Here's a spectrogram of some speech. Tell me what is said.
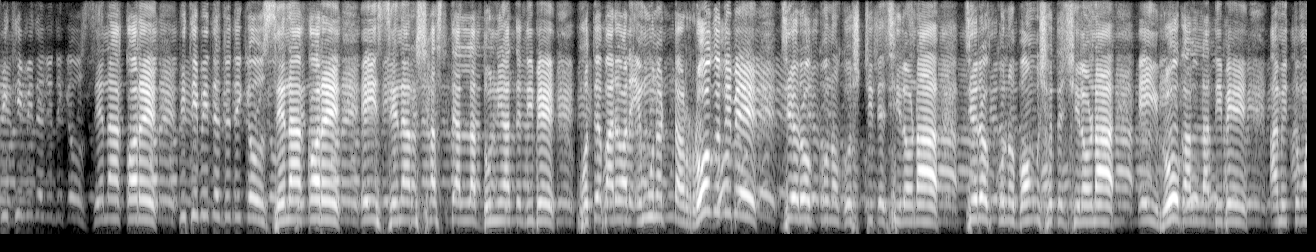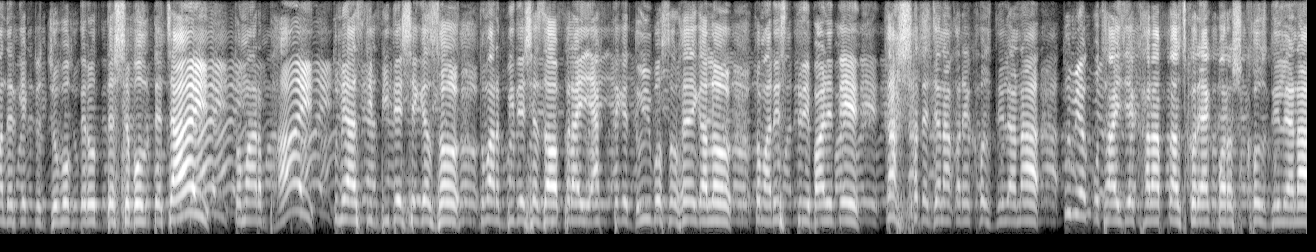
পৃথিবীতে যদি জেনা করে, পৃথিবীতে যদি কেউ জেনা করে, এই জেনার শাস্তি আল্লাহ দুনিয়াতে দিবে। হতে পারে আর এমন একটা রোগ দিবে, যে রোগ কোনো গোষ্ঠীতে ছিল না, যে রোগ কোনো বংশতে ছিল না। এই রোগ আল্লাহ দিবে। আমি তোমাদেরকে একটু যুবকদের উদ্দেশ্যে বলতে চাই, তোমার ভাই, তুমি আজকে বিদেশে গেছো, তোমার বিদেশে প্রায় এক থেকে দুই বছর হয়ে গেল, তোমার স্ত্রী বাড়িতে কার সাথে জেনা করে খোঁজ দিলে না? তুমিও কোথায় যে খারাপ কাজ করে একবার খোঁজ দিলে না?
